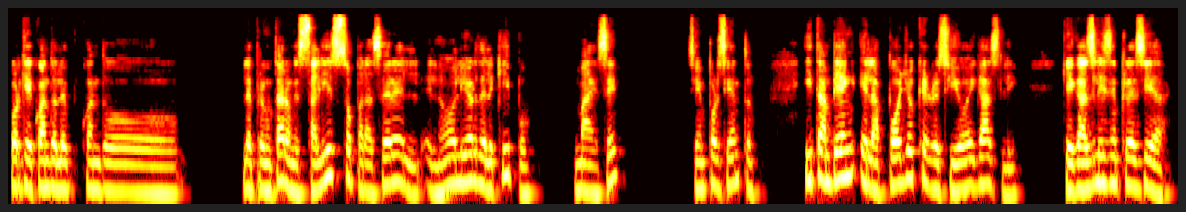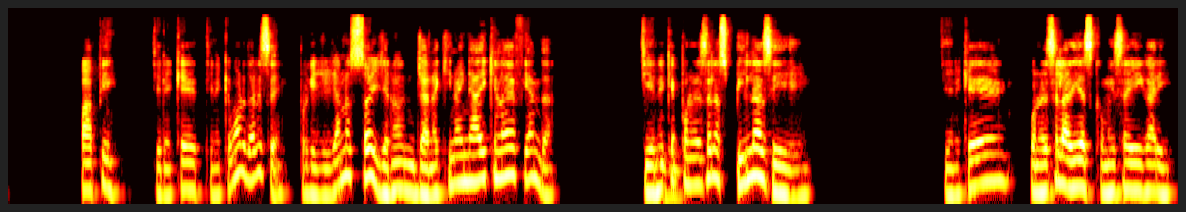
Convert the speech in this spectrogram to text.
porque cuando le, cuando le preguntaron, ¿está listo para ser el, el nuevo líder del equipo? Mae, sí, 100%. Y también el apoyo que recibió de Gasly, que Gasly siempre decía, papi, tiene que, tiene que morderse, porque yo ya no estoy, ya, no, ya aquí no hay nadie quien lo defienda. Tiene que ponerse las pilas y tiene que ponerse la 10, como dice ahí Gary.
